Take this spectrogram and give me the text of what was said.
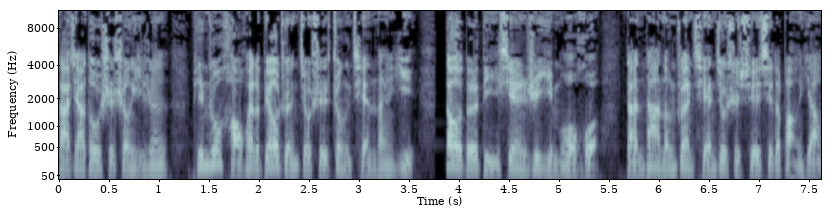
大家都是生意人，品种好坏的标准就是挣钱难易，道德底线日益模糊。胆大能赚钱就是学习的榜样。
